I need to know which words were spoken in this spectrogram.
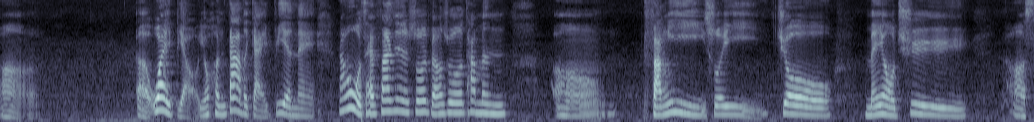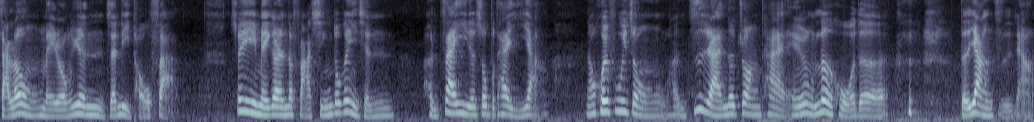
呃呃外表有很大的改变呢。然后我才发现说，比方说他们嗯。防疫，所以就没有去呃沙龙美容院整理头发，所以每个人的发型都跟以前很在意的时候不太一样，然后恢复一种很自然的状态，有一种乐活的的样子，这样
